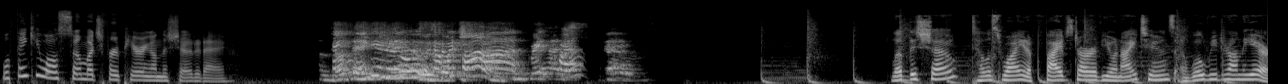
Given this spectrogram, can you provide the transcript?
Well, thank you all so much for appearing on the show today. Hey, thank you. So, It was so much fun. fun. Great Yes. questions. Love this show? Tell us why in a five star review on iTunes and we'll read it on the air.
